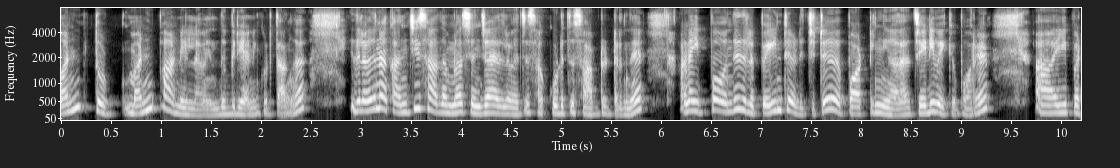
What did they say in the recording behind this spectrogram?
மண் தொட் மண் பானையில் வந்து பிரியாணி கொடுத்தாங்க. இதில் வந்து நான் கஞ்சி சாதம்லாம் செஞ்சால் அதில் வச்சு சா கொடுத்து சாப்பிட்டுட்டு இருந்தேன். ஆனால் இப்போ வந்து இதில் பெயிண்ட் அடிச்சுட்டு பாட்டிங் செடி வைக்க போகிறேன் இப்போ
